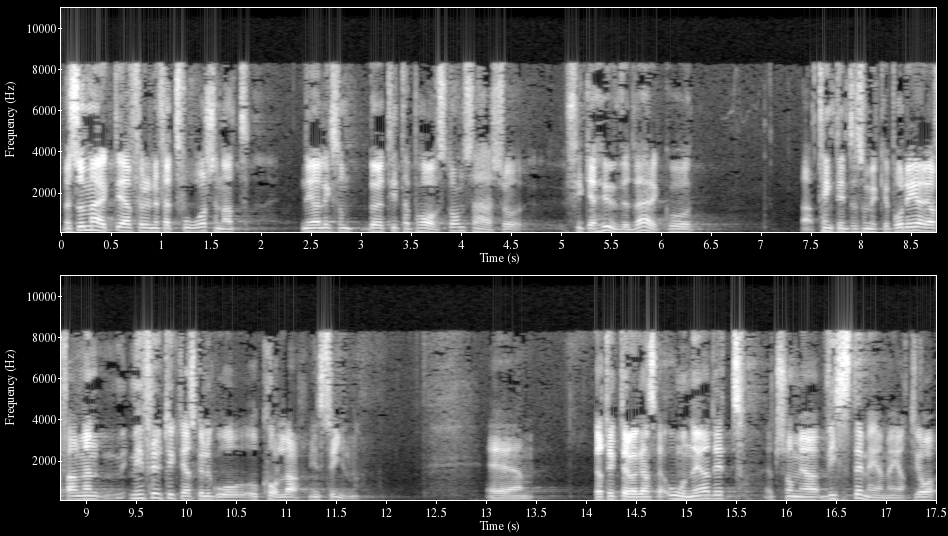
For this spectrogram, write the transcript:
Men så märkte jag för ungefär två år sedan att när jag liksom började titta på avstånd så här så fick jag huvudvärk och jag tänkte inte så mycket på det i alla fall, men min fru tyckte jag skulle gå och kolla min syn. Eh, jag tyckte det var ganska onödigt eftersom jag visste med mig att jag,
